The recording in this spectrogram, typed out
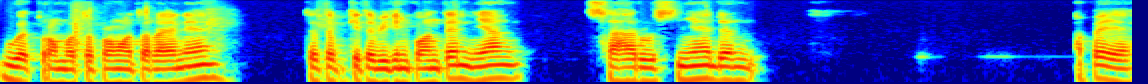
buat promotor-promotor lainnya tetap kita bikin konten yang seharusnya dan apa ya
